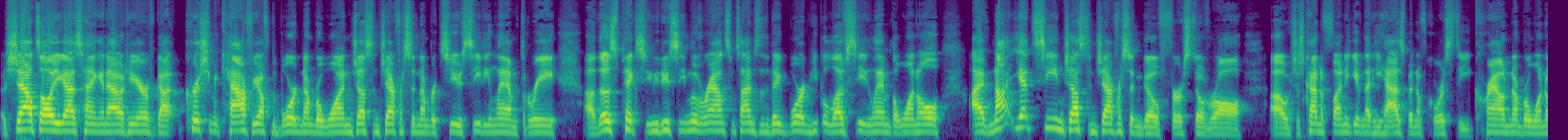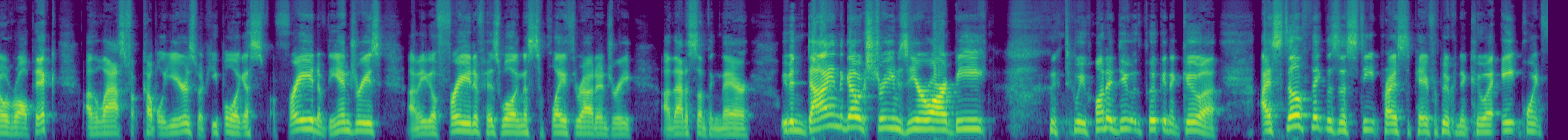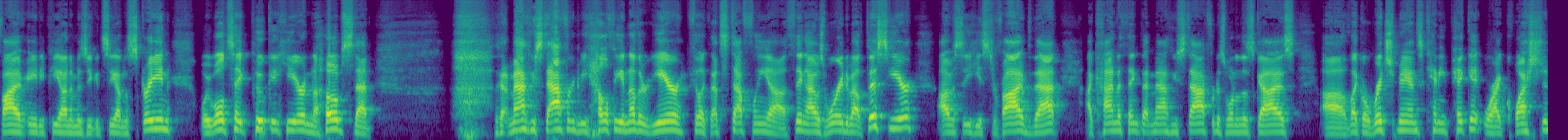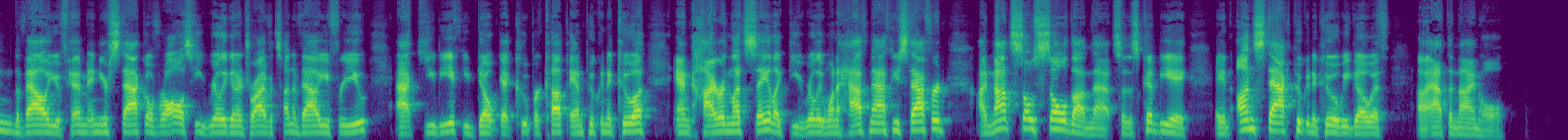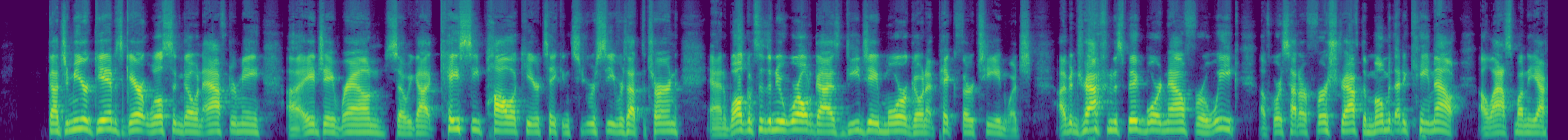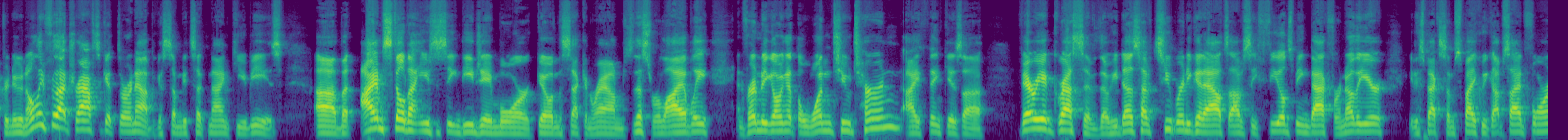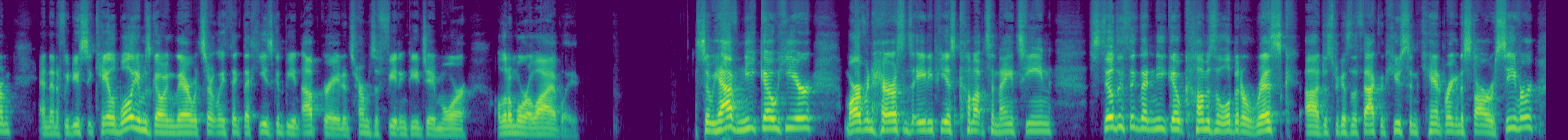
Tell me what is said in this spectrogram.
Shouts to all you guys hanging out here. I've got Christian McCaffrey off the board, number one, Justin Jefferson, number two, CeeDee Lamb, three. Uh, those picks you do see move around sometimes in the big board. People love CeeDee Lamb, the one hole. I have not yet seen Justin Jefferson go first overall, uh, which is kind of funny given that he has been, of course, the crown number one overall pick uh, the last couple years. But people, I guess, afraid of the injuries, uh, maybe afraid of his willingness to play throughout injury. Uh, that is something there. We've been dying to go extreme zero RB. do we want to do it with Puka Nacua? I still think this is a steep price to pay for Puka Nacua, 8.5 ADP on him, as you can see on the screen. We will take Puka here in the hopes that got Matthew Stafford to be healthy another year. I feel like that's definitely a thing I was worried about this year. Obviously, he survived that. I kind of think that Matthew Stafford is one of those guys, uh, like a rich man's Kenny Pickett, where I question the value of him in your stack overall. Is he really going to drive a ton of value for you at QB if you don't get Cooper Kupp and Puka Nacua and Kyren, let's say? Like, do you really want to have Matthew Stafford? I'm not so sold on that. So this could be a an unstacked Puka Nacua we go with uh, at the nine hole. Got Jahmyr Gibbs, Garrett Wilson going after me, uh, AJ Brown. So we got Casey Pollock here taking two receivers at the turn. And welcome to the new world, guys. DJ Moore going at pick 13, which I've been drafting this big board now for a week. Of course, had our first draft the moment that it came out uh, last Monday afternoon, only for that draft to get thrown out because somebody took nine QBs. Uh, but I'm still not used to seeing DJ Moore go in the second round this reliably. And for him to be going at the one two turn, I think is a very aggressive, though he does have two pretty good outs. Obviously, Fields being back for another year, you'd expect some spike week upside for him. And then if we do see Caleb Williams going there, would certainly think that he's going to be an upgrade in terms of feeding DJ Moore a little more reliably. So we have Nico here. Marvin Harrison's ADP has come up to 19. Still do think that Nico comes a little bit of risk uh, just because of the fact that Houston can't bring in a star receiver.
